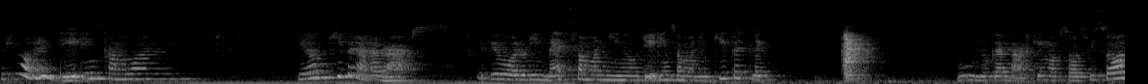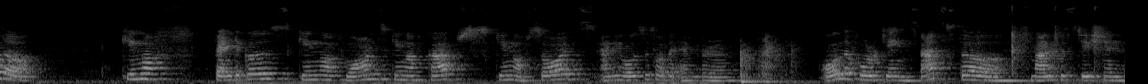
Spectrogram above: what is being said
If you're already dating someone you know keep it under wraps. If you've already met someone new dating someone new keep it like oh look at that king of swords. We saw the King of Pentacles, King of Wands, King of Cups, King of Swords, and we also saw the Emperor. All the four kings, that's the manifestation.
